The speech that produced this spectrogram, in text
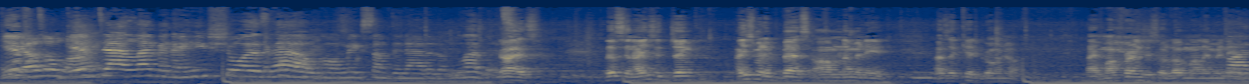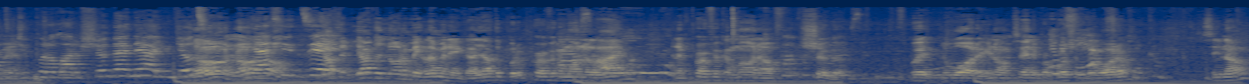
Give, Yellow give lime. Dad lemon and he sure as hell gonna make something out of them lemons. Guys, listen, I used to drink, I used to make the best um, lemonade as a kid growing up. Like, my friends used to love my lemonade, Why, man. did you put a lot of sugar in there? Are you guilty? No, no, yes, no. you You did. have, to, you have to know to make lemonade, guys. You have to put a perfect amount of lime and a perfect amount of sugar with the water. You know what I'm saying? The proportion of the water. See now?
